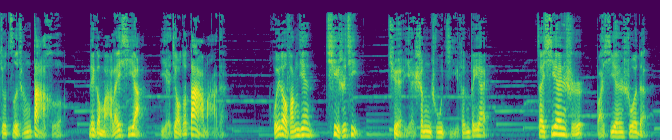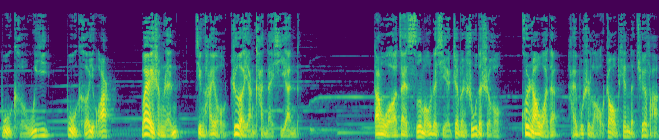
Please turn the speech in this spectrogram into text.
就自称大和，那个马来西亚也叫做大马的。回到房间，气是气，却也生出几分悲哀。在西安时，把西安说的不可无一，不可有二，外省人竟还有这样看待西安的。当我在思谋着写这本书的时候，困扰我的还不是老照片的缺乏，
